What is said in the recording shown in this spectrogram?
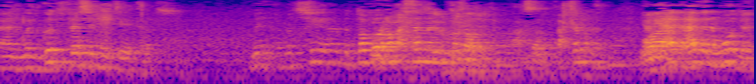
and with good facilitators. بتصير بتطورهم أحسن من المتطور أحسن. أحسن من يعني هذا هذا نموذج.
